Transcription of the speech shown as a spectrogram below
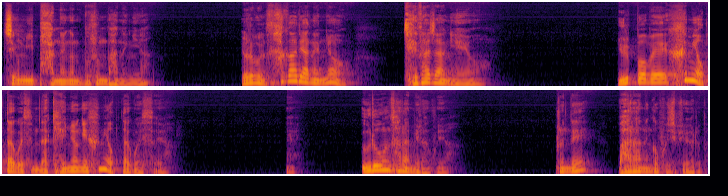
지금 이 반응은 무슨 반응이야? 여러분 사가랴는요 제사장이에요. 율법에 흠이 없다고 했습니다. 계명에 흠이 없다고 했어요. 예. 의로운 사람이라고요. 그런데 말하는 거 보십시오, 여러분.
